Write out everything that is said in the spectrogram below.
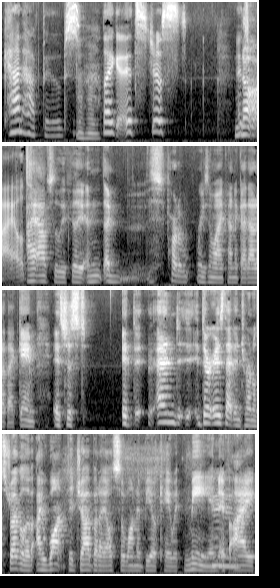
can have boobs. Mm-hmm. Like it's just it's wild. I absolutely feel you, and I, this is part of the reason why I kind of got out of that game. It's just it, and there is that internal struggle of I want the job, but I also want to be okay with me. And Mm. if I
